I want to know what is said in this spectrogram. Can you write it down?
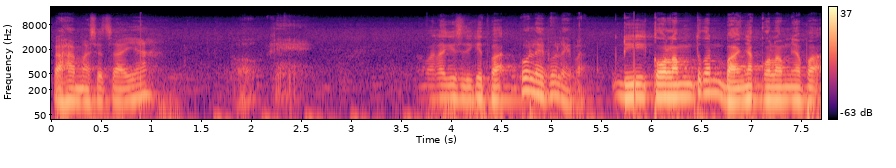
Paham maksud saya? Oke. Tambah lagi sedikit Pak. Boleh, boleh Pak. Di kolam itu kan banyak kolamnya Pak.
